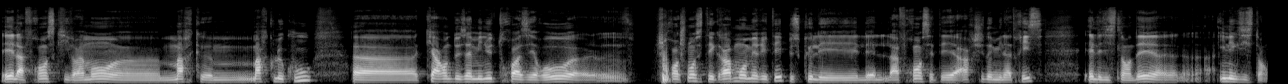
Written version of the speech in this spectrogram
Et la France qui vraiment marque, le coup. 42e minute, 3-0 franchement, c'était gravement mérité puisque la France était archi dominatrice et les Islandais euh, inexistants.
